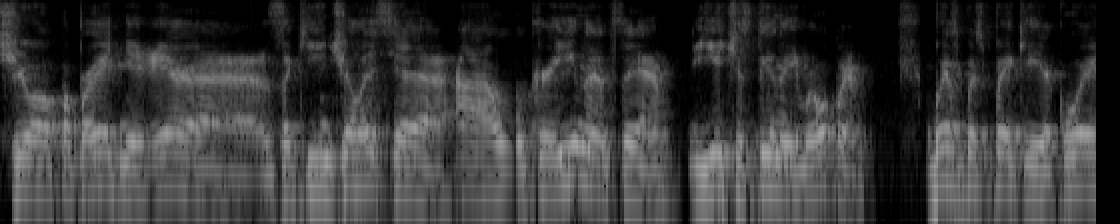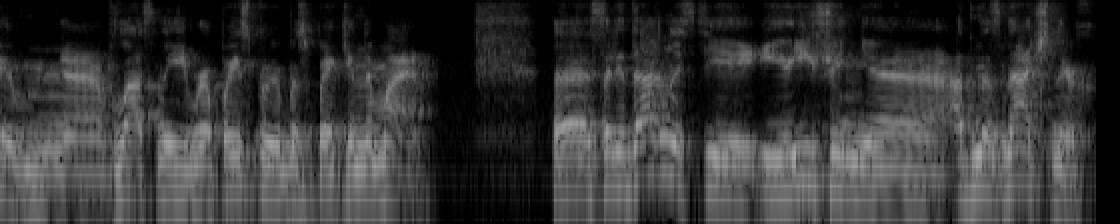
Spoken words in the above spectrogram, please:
Що попередня ера закінчилася, а Україна це є частина Європи, без безпеки якої е, власне європейської безпеки немає. Е, Солідарності і рішень е, однозначних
